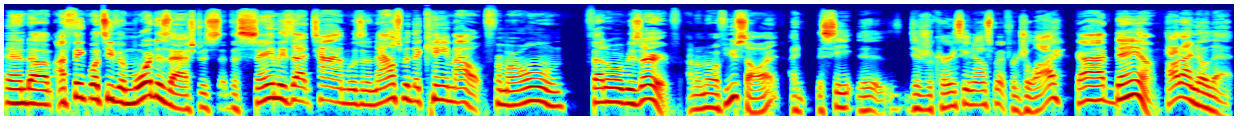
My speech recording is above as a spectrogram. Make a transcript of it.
and um, I think what's even more disastrous at the same exact time was an announcement that came out from our own Federal Reserve. I don't know if you saw it. I, the, C, the digital currency announcement for July. God damn. How did I know that?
